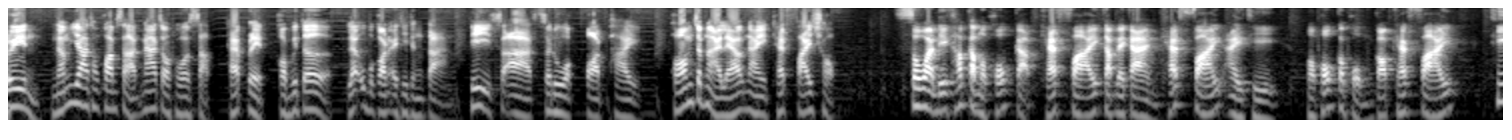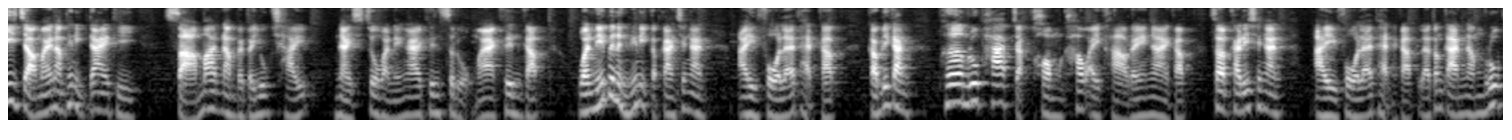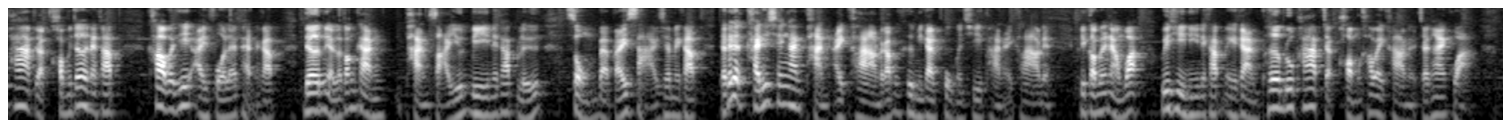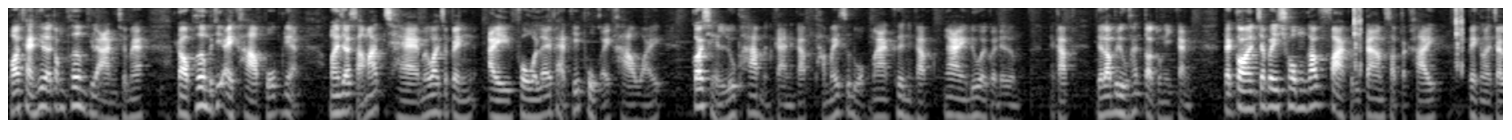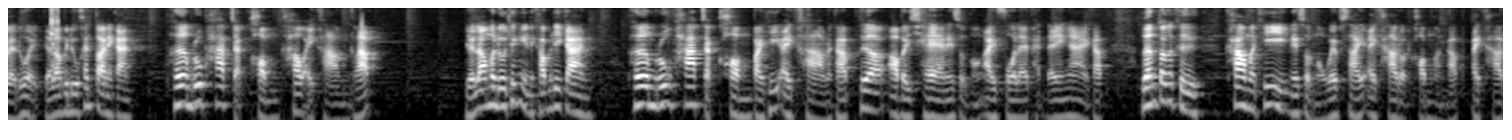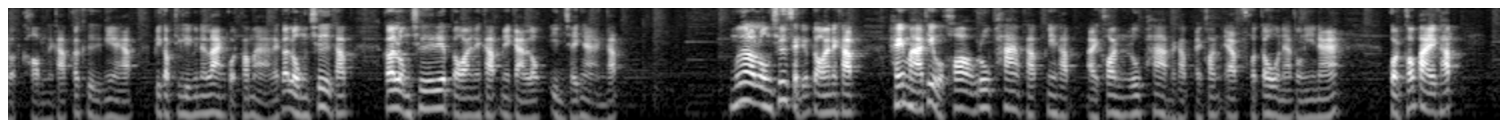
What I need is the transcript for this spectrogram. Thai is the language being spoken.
ครีนน้ำยาทำความสะอาดหน้าจอโทรศัพท์แท็บเล็ตคอมพิวเตอร์ และอุปกรณ์ไอทีต่างๆ ที่สะอาดสะดวกปลอดภัย พร้อมจำหน่ายแล้วใน Cat f i Shop สวัสดีครับกลับมาพบกับ Cat f i กับรายการ Cat f i IT มาพบกับผมกอล์ฟ Cat f i ที่จะมาแนะนำเทคนิคได้ทีสามารถนำไปประยุกต์ใช้ในชีวิตประจำวันได้ง่ายขึ้นสะดวกมากขึ้นครับ วันนี้เป็นหนึ่งเทคนิคกับการใช้งาน iPhone และ iPad ครับ กับวิธีการเพิ่มรูปภาพจากคอมเข้า iCloud ได้ง่ายครับสำหรับใครที่ใช้งาน iPhone และ iPad นะครับและต้องการนำรูปภาพจากคอมพิวเตอร์นะครับเข้าไปที่ iPhone และ iPad นะครับเดิมเนี่ยเราต้องการผ่านสาย USB นะครับหรือส่งแบบไร้สายใช่ไหมครับแต่ถ้าเกิดใครที่ใช้งานผ่าน iCloud นะครับก็คือมีการผูกบัญชีผ่าน iCloud เนี่ยพี่ก็แนะนำว่าวิธีนี้นะครับในการเพิ่มรูปภาพจากคอมเข้า iCloud เนี่ยจะง่ายกว่า เพราะแทนที่เราต้องเพิ่มทีละอันใช่ไหมเราเพิ่มไปที่ iCloud ปุ๊บเนี่ย มันจะสามารถแชร์ไม่ว่าจะเป็น iPhone และ iPad ที่ผูกไอคาวไว้ ก็เห็นรูปภาพเหมือนกันครับทำให้สะดวกมากขึ้นนะครับง่ายด้วยกว่าเดิมนะครับเดี๋ยวเราไปดูขั้นตอนตรงนี้กัน แต่ก่อนจะไปชมครับฝากติดตามสับตะไคร้เป็นกำลังใจเราด้วย เดี๋ยวเราไปดูขั้นตอนในการเพิ่มรูปภาพจากคอมเข้า iCloud ครับ เดี๋ยวเรามาดูเทคนิคนะครับวิธีการ เพิ่มรูปภาพจากคอมไปที่ iCloud นะครับเพื่อเอาไปแชร์ในส่วนของ iPhone และ iPad ได้ง่ายครับเริ่มต้นก็คือเข้ามาที่ในส่วนของเว็บไซต์ iCloud.com ก่อนครับ iCloud.com นะครับก็คือนี่ครับพี่กับทีรีวิวด้านล่างกดเข้ามา แล้วก็ลงชื่อครับก็ลงชื่อเรียบร้อยนะครับในการล็อกอินใช้งานครับเมื่อเราลงชื่อเสร็จเรียบร้อยนะครับให้มาที่หัวข้อรูปภาพครับนี่ครับไอคอนรูปภาพนะครับไอคอนแอปโฟโต้นะตรงนี้นะ กดเข้าไปครับ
